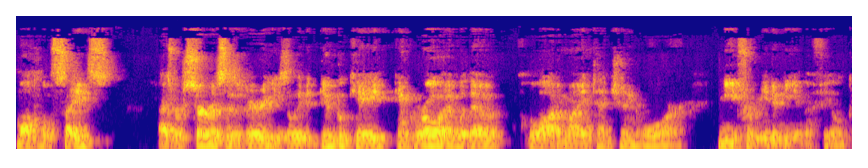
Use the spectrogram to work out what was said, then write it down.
multiple sites as our service is very easily to duplicate and grow it without a lot of my attention or need for me to be in the field.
